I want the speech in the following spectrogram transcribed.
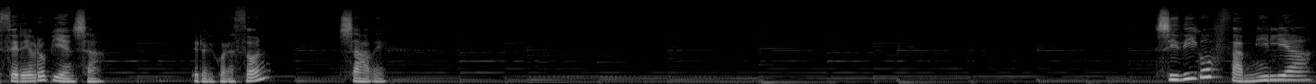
cerebro piensa, pero el corazón sabe. Si digo familia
